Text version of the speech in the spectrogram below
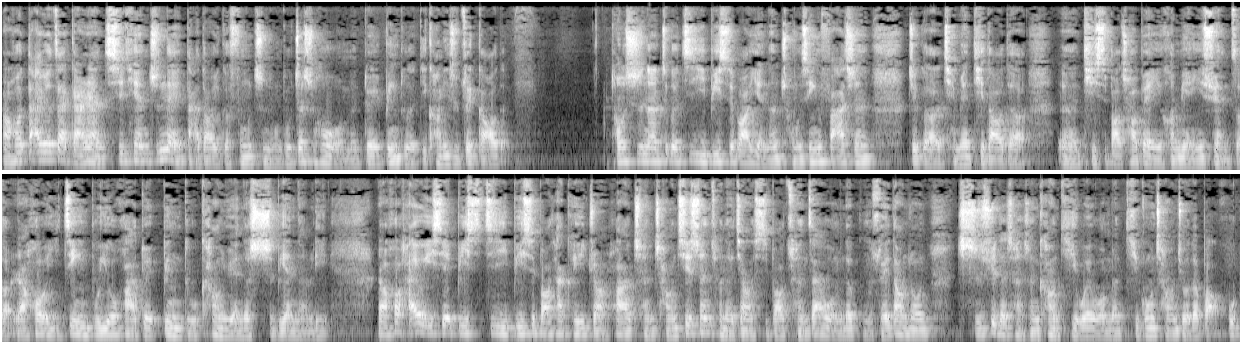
然后大约在感染七天之内达到一个峰值浓度，这时候我们对病毒的抵抗力是最高的。同时呢，这个记忆 B 细胞也能重新发生这个前面提到的，呃，体细胞超变异和免疫选择，然后以进一步优化对病毒抗原的识别能力。然后还有一些 B 记忆 B 细胞，它可以转化成长期生存的浆细胞，存在我们的骨髓当中，持续的产生抗体，为我们提供长久的保护。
